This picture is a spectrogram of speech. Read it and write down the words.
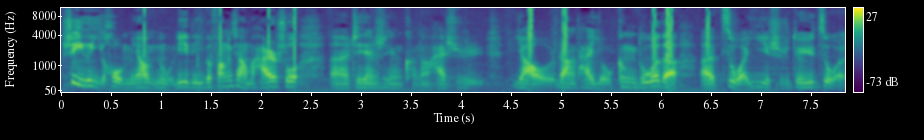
是一个以后我们要努力的一个方向吗？还是说，呃，这件事情可能还是要让他有更多的呃自我意识，对于自我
